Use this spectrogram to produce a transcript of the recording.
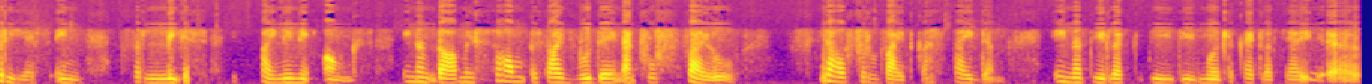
vrees en verlies, die pyn en die angs en dan daarmee saam is daai woede en ek voel vuil selfverwyd, kastyding en natuurlik die die moontlikheid dat jy uh,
